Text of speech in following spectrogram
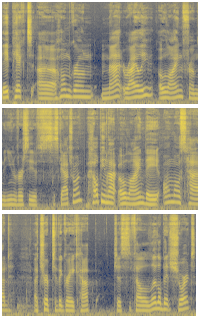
They picked uh, homegrown Matt Riley, O line from the University of Saskatchewan. Helping that O line, they almost had a trip to the Grey Cup, just fell a little bit short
